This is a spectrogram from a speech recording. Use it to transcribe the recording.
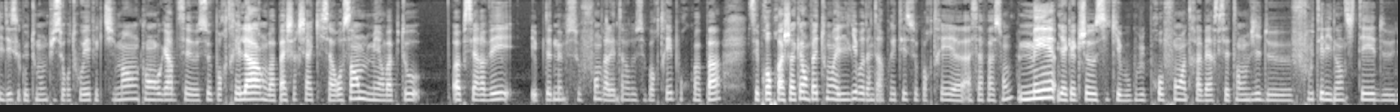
L'idée, c'est que tout le monde puisse se retrouver effectivement. Quand on regarde ce, portrait-là, on va pas chercher à qui ça ressemble, mais on va plutôt observer et peut-être même se fondre à l'intérieur de ce portrait, pourquoi pas. C'est propre à chacun, en fait, tout le monde est libre d'interpréter ce portrait euh, à sa façon. Mais il y a quelque chose aussi qui est beaucoup plus profond à travers cette envie de flouter l'identité, de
